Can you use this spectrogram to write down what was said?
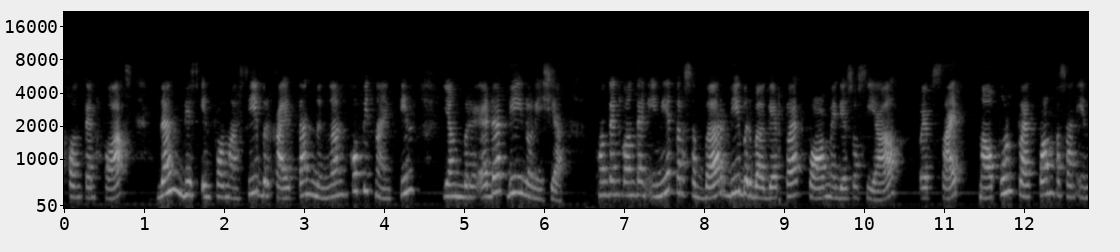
konten hoax dan disinformasi berkaitan dengan COVID-19 yang beredar di Indonesia. Konten-konten ini tersebar di berbagai platform media sosial, website, maupun platform pesan, in,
